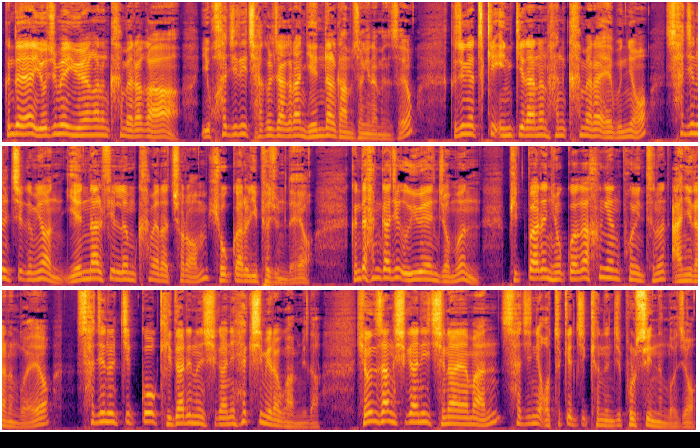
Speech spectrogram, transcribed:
근데 요즘에 유행하는 카메라가 이 화질이 자글자글한 옛날 감성이라면서요? 그 중에 특히 인기라는 한 카메라 앱은요, 사진을 찍으면 옛날 필름 카메라처럼 효과를 입혀준대요. 근데 한 가지 의외인 점은 빛 바랜 효과가 흥행 포인트는 아니라는 거예요. 사진을 찍고 기다리는 시간이 핵심이라고 합니다. 현상 시간이 지나야만 사진이 어떻게 찍혔는지 볼 수 있는 거죠.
